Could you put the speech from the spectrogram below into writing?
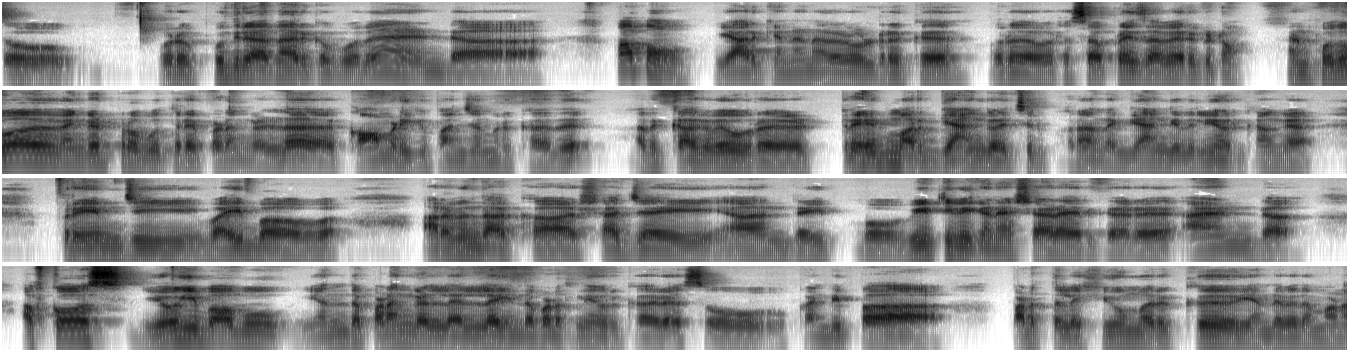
ஸோ ஒரு புதிராக தான் இருக்க போது அண்ட் பார்ப்போம் யாருக்கு என்னென்ன ரோல் இருக்கு? ஒரு ஒரு சர்ப்ரைஸாகவே இருக்கட்டும். அண்ட் பொதுவாகவே வெங்கட் பிரபு திரைப்படங்களில் காமெடிக்கு பஞ்சம் இருக்காது. அதுக்காகவே ஒரு ட்ரேட்மார்க் கேங் வச்சிருப்பாரு. அந்த கேங் இதுலேயும் இருக்காங்க. பிரேம்ஜி வைபவ் அரவிந்த் ஆகாஷ் அஜய் அண்ட் இப்போ விடிவி கணேஷ் ஆடா இருக்காரு அண்ட் அஃப்கோர்ஸ் யோகி பாபு எந்த படங்கள்ல இல்லை இந்த படத்துலையும் இருக்காரு. ஸோ கண்டிப்பாக படத்தில் ஹியூமருக்கு எந்த விதமான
